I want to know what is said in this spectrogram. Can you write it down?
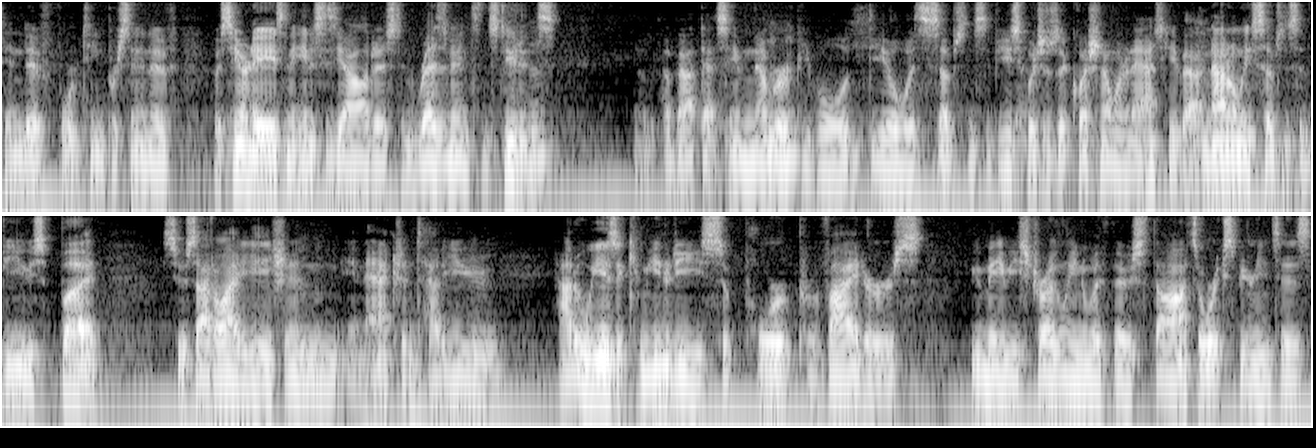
10 to 14 percent of with CRNAs and anesthesiologists and residents and students, Mm-hmm. about that same number of people deal with substance abuse, Yeah. which is a question I wanted to ask you about. Not only substance abuse, but suicidal ideation Mm-hmm. and actions. How do you, how do we as a community support providers who may be struggling with those thoughts or experiences,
